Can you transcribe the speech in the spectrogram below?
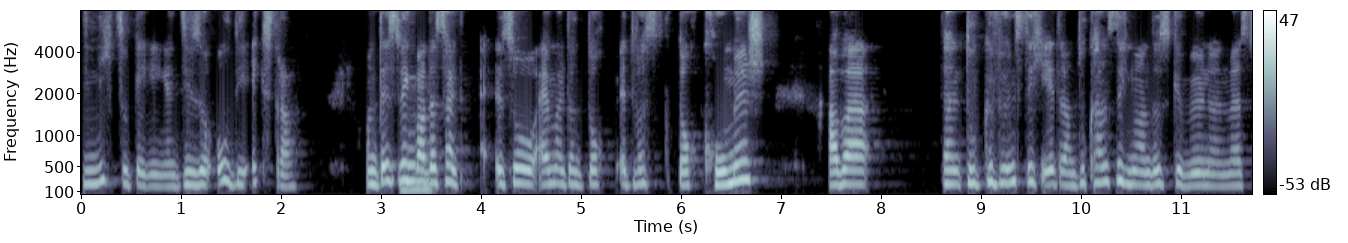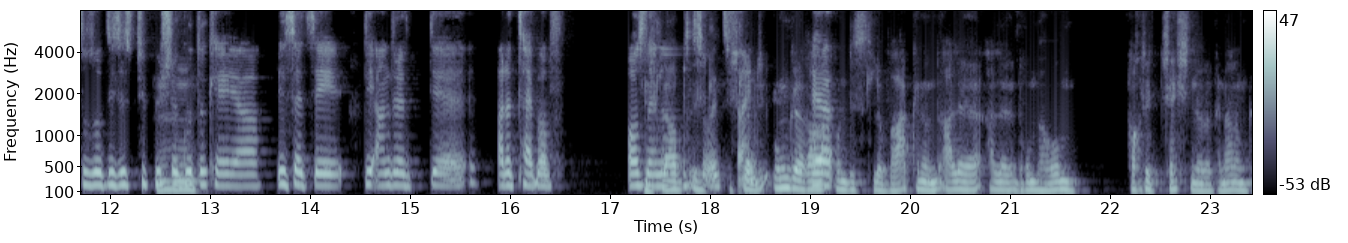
die nicht so gängigen, die so, oh, die extra. Und deswegen mhm. war das halt so einmal dann doch etwas doch komisch, aber dann du gewöhnst dich eh dran. Du kannst dich nur an das gewöhnen, weißt du, so dieses typische, mhm. gut, okay, ja, ist jetzt eh die andere, die other type of Ausländer. Ich glaube, so, ich, glaub, die Ungarer ja. und die Slowaken und alle, alle drumherum, auch die Tschechen oder keine Ahnung,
